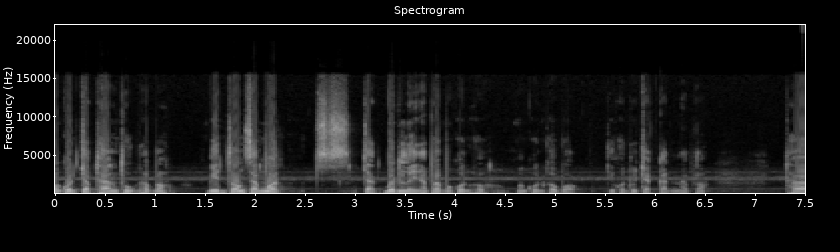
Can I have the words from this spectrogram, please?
บางคนจับทางถูกนะครับเนาะเว้นสองสามหมวดจัดเบิ้ลเลยนะครับบางคนเขาบางคนเขาบอกที่คนรู้จักกันนะครับเนาะถ้า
